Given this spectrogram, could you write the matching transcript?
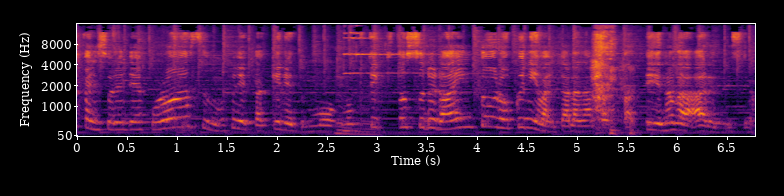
確かにそれでフォロワー数も増えたけれども、うん、目的とする LINE 登録には至らなかったっていうのがあるんですよ。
